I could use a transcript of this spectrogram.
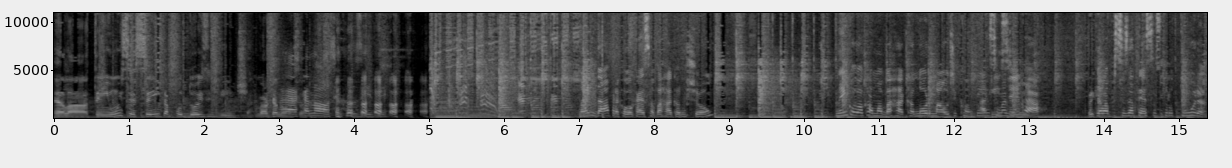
Ela tem 1,60 por 2,20. Maior que a nossa. É, que a nossa, inclusive. Não dá pra colocar essa barraca no chão. Nem colocar uma barraca normal de camping Aqui em cima em de um cima. carro. Porque ela precisa ter essa estrutura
